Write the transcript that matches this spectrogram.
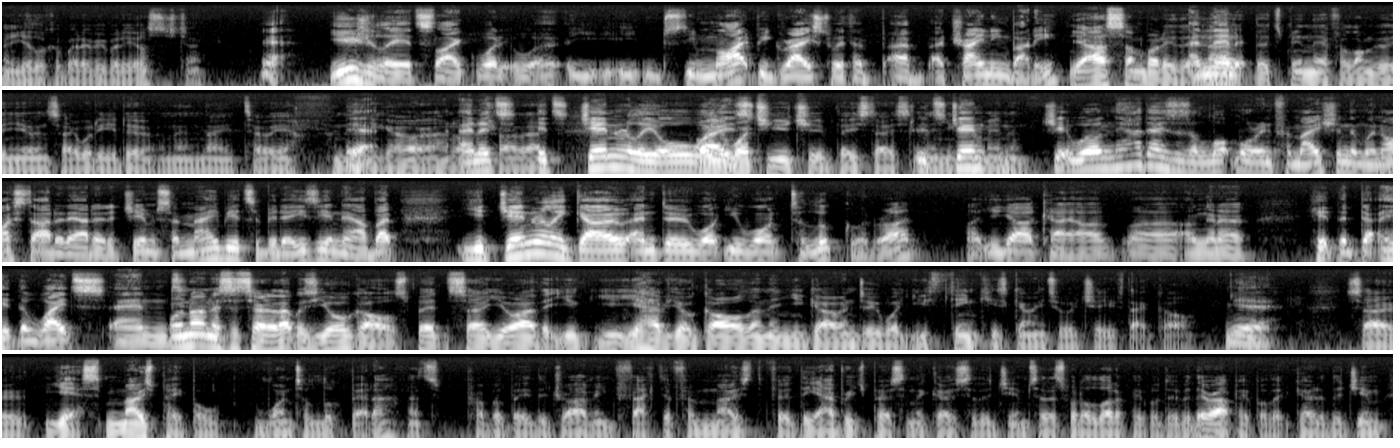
you look at what everybody else is doing. Yeah. Usually, it's like what you, you might be graced with a, a, a training buddy. You ask somebody that And then- that's been there for longer than you and say, "What do you do?" And then they tell you, and then you go, "All right, I'll and it's try that." it's generally or always you watch YouTube these days, and it's then you gen- come in and ge- well nowadays there's a lot more information than when I started out at a gym, so maybe it's a bit easier now. But you generally go and do what you want to look good, right? Like you go, okay, I, uh, I'm gonna hit the hit the weights and Well, not necessarily. That was your goals, but so you are that you, you you have your goal, and then you go and do what you think is going to achieve that goal. yeah, So yes, most people want to look better. That's probably the driving factor for most for the average person that goes to the gym. So that's what a lot of people do. But there are people that go to the gym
